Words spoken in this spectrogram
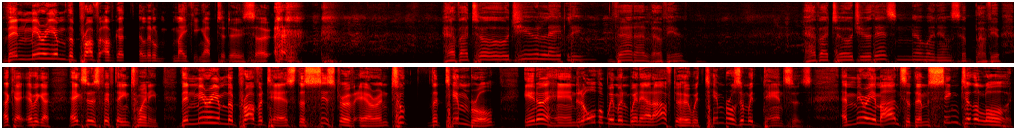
Then Miriam the prophet, I've got a little making up to do, so. Have I told you lately that I love you? Have I told you there's no one else above you? Okay, here we go. Exodus 15 20. Then Miriam the prophetess, the sister of Aaron, took the timbrel in her hand, and all the women went out after her with timbrels and with dances. And Miriam answered them, Sing to the Lord,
